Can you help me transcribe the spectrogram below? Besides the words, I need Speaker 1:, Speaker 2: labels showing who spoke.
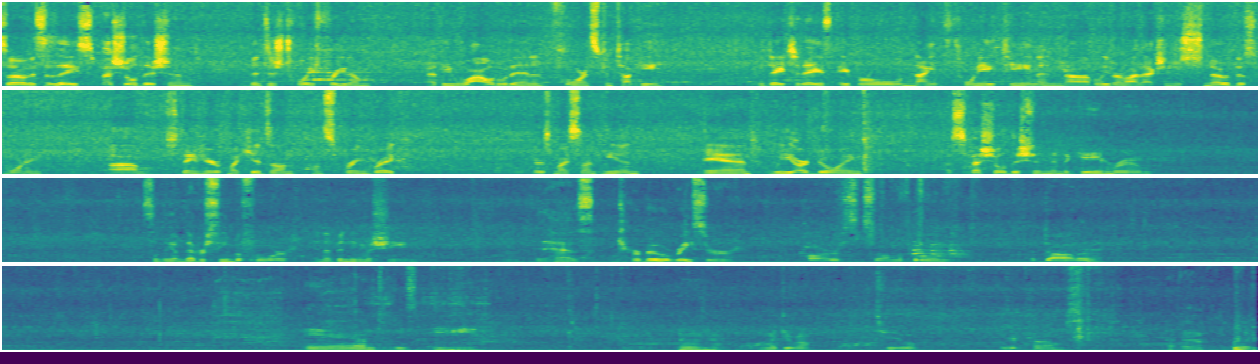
Speaker 1: So this is a special edition Vintage Toy Freedom at the Wildwood Inn in Florence, Kentucky. The date today is April 9th, 2018, and uh, believe it or not, it actually just snowed this morning. Um, staying here with my kids on, on spring break. There's my son Ian. And we are doing a special edition in the game room. Something I've never seen before in a vending machine. It has turbo racer cars, so I'm gonna put in a dollar. And is E. No, no, no, I might do it wrong. Two. Here it comes. Uh-oh.
Speaker 2: Oh,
